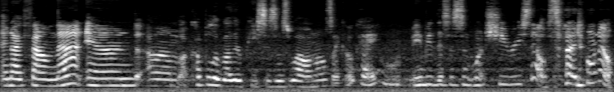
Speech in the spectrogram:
And I found that and um, a couple of other pieces as well. And I was like, okay, maybe this isn't what she resells. I don't know.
